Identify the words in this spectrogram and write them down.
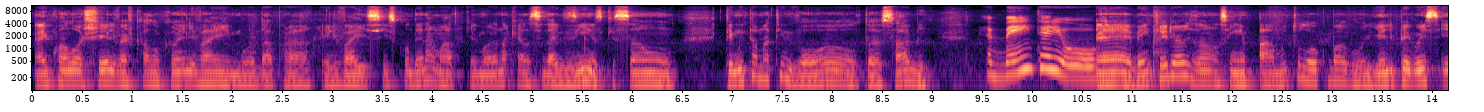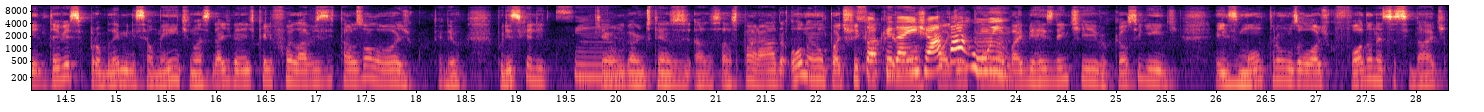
Aí com a lua cheia ele vai ficar loucão ele vai mudar pra. Ele vai se esconder na mata, porque ele mora naquelas cidadezinhas que são. Tem muita mata em volta, sabe? É bem interior. É, bem interiorzão, assim, pá, muito louco o bagulho. E ele pegou esse, ele teve esse problema inicialmente numa cidade grande que ele foi lá visitar o zoológico, entendeu? Por isso que ele Sim. que é o lugar onde tem as, as, as paradas. Ou não, pode ficar Só que pior, daí já pode tá entrar ruim. na vibe Resident Evil, que é o seguinte, eles montam um zoológico foda nessa cidade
